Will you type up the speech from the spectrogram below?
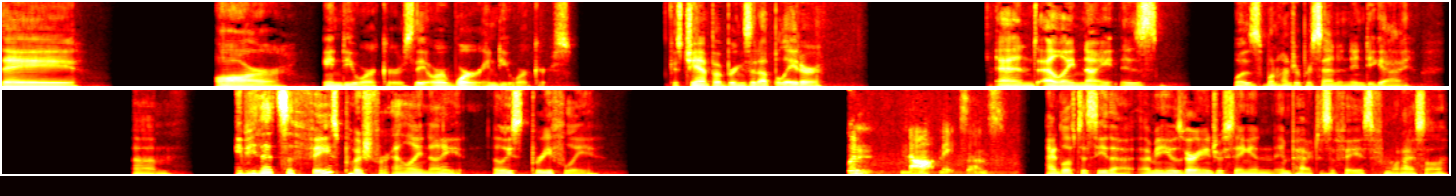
they are indie workers. They or were indie workers. Cuz Ciampa brings it up later. And LA Knight is was 100% an indie guy. Um maybe that's a face push for LA Knight at least briefly. Wouldn't not make sense. I'd love to see that. I mean, he was very interesting in Impact as a face from what I saw.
